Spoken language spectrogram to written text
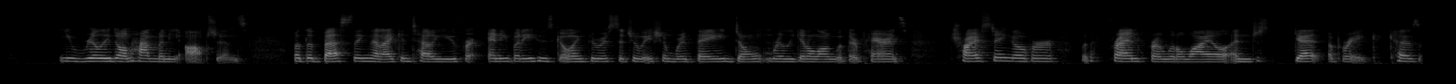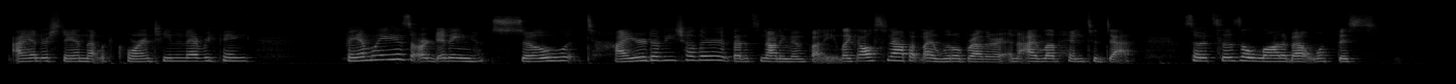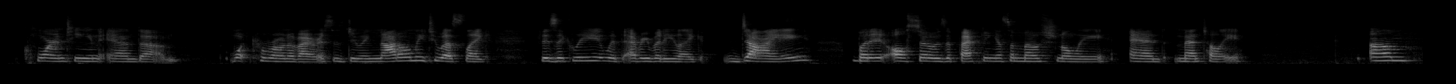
you really don't have many options. But the best thing that I can tell you for anybody who's going through a situation where they don't really get along with their parents, try staying over with a friend for a little while and just get a break. Because I understand that with quarantine and everything, families are getting so tired of each other that it's not even funny. Like, I'll snap at my little brother and I love him to death. So it says a lot about what this quarantine and um, what coronavirus is doing, not only to us, like physically, with everybody like dying, but it also is affecting us emotionally and mentally. Um,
